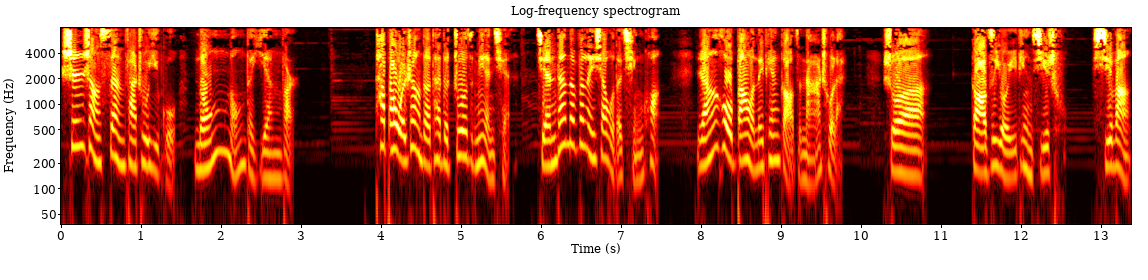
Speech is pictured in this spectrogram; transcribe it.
身上散发出一股浓浓的烟味儿。他把我让到他的桌子面前，简单的问了一下我的情况，然后把我那篇稿子拿出来。说，稿子有一定基础，希望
